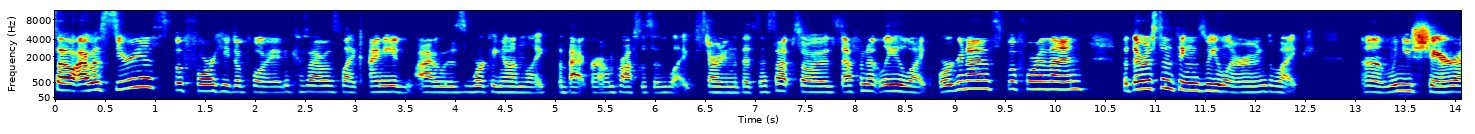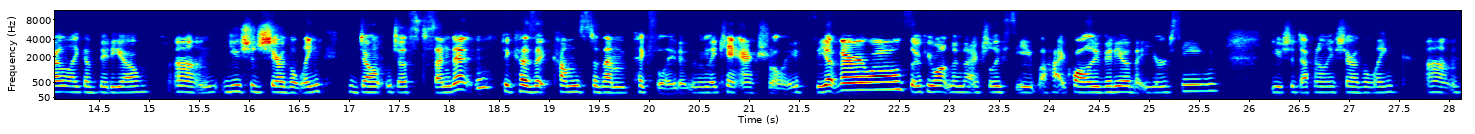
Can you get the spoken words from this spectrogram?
so i was serious before he deployed because i was like i need i was working on like the background process of like starting the business up. So i was definitely like organized before then but there were some things we learned like um, when you share a, like a video, um, you should share the link. Don't just send it because it comes to them pixelated and they can't actually see it very well. So if you want them to actually see the high quality video that you're seeing, you should definitely share the link. Um,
